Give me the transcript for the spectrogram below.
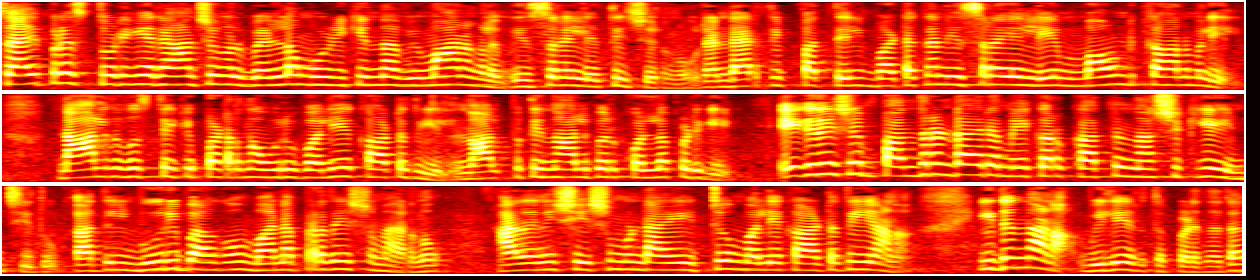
സൈപ്രസ് തുടങ്ങിയ രാജ്യങ്ങൾ വെള്ളം ഒഴിക്കുന്ന വിമാനങ്ങളും ഇസ്രയേൽ എത്തിച്ചിരുന്നു. രണ്ടായിരത്തി പത്തിൽ വടക്കൻ ഇസ്രായേലിലെ മൗണ്ട് കാർമലിൽ നാല് ദിവസത്തേക്ക് പടർന്ന ഒരു വലിയ കാട്ടുതീയിൽ നാൽപ്പത്തിനാല് പേർ കൊല്ലപ്പെടുകയും ഏകദേശം പന്ത്രണ്ടായിരം ഏക്കർ കത്തി നശിക്കുകയും ചെയ്തു. അതിൽ ഭൂരിഭാഗവും വനപ്രദേശമായിരുന്നു. അതിനുശേഷമുണ്ടായ ഏറ്റവും വലിയ കാട്ടുതീയാണ് ഇതെന്നാണ് വിലയിരുത്തപ്പെടുന്നത്.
